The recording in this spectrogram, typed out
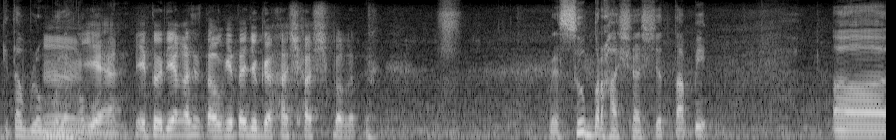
kita belum boleh Hmm, ngomongin iya. Itu dia ngasih tahu kita juga hush hush banget. Super hush hush shit tapi eh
